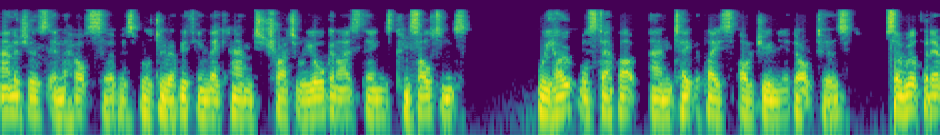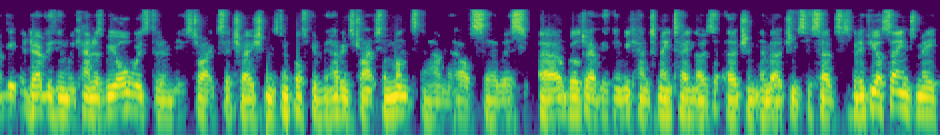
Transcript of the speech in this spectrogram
managers in the health service will do everything they can to try to reorganize things. Consultants, we hope, will step up and take the place of junior doctors. So we'll put every, do everything we can, as we always do in these strike situations. And of course, we've been having strikes for months now in the health service. Uh, we'll do everything we can to maintain those urgent emergency services. But if you're saying to me,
